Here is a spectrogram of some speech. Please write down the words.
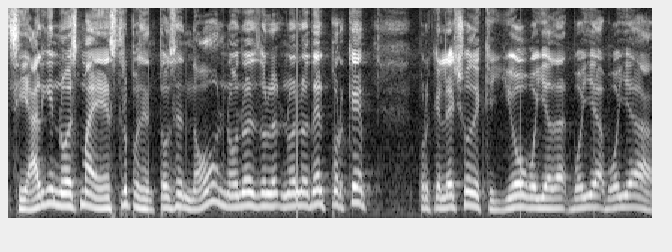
si alguien no es maestro, pues entonces no, no, no es, no es lo de él. ¿Por qué? Porque el hecho de que yo voy a, voy a, voy a,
